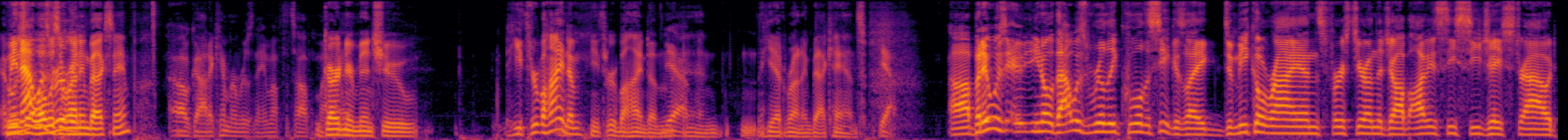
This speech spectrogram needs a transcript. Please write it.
I Who mean was that it- what was, was really, the running back's name? Oh God, I can't remember his name off the top of my Gardner head. Minshew. He threw behind him. He threw behind him. Yeah. and he had running back hands. Yeah. Uh, but it was, you know, that was really cool to see because, like, DeMeco Ryan's first year on the job, obviously CJ Stroud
